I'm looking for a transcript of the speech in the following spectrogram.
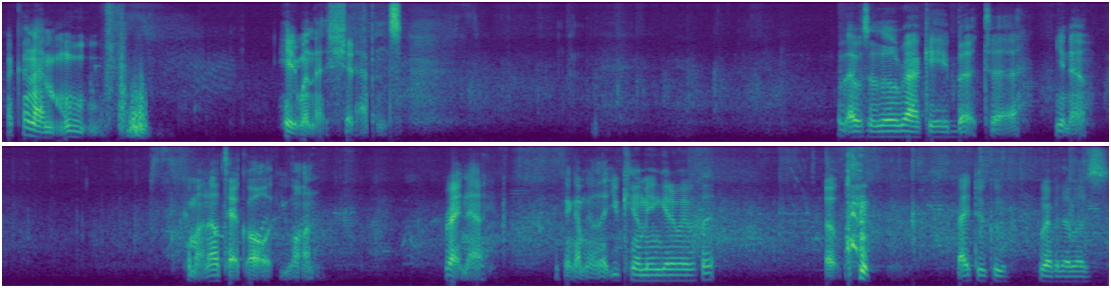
Why couldn't I move? Hate when that shit happens. Well, that was a little rocky, but, uh, you know. Come on, I'll take all of you on. Right now. You think I'm gonna let you kill me and get away with it? Oh. Bye, Dooku, whoever that was.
